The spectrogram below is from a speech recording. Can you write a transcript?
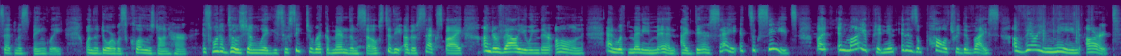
said Miss Bingley, when the door was closed on her, is one of those young ladies who seek to recommend themselves to the other sex by undervaluing their own. And with many men, I dare say it succeeds. But in my opinion, it is a paltry device, a very mean art.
